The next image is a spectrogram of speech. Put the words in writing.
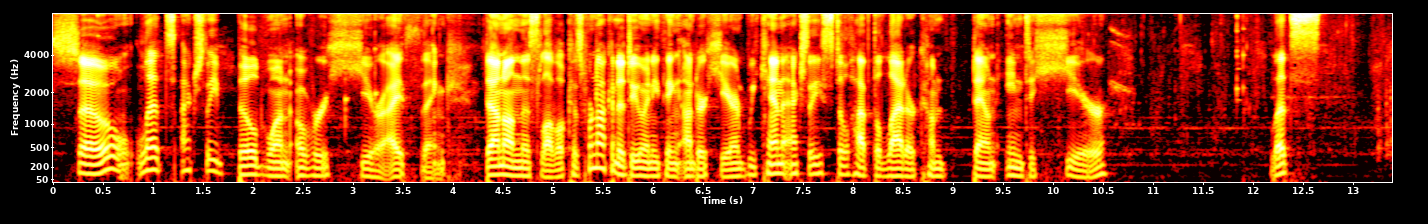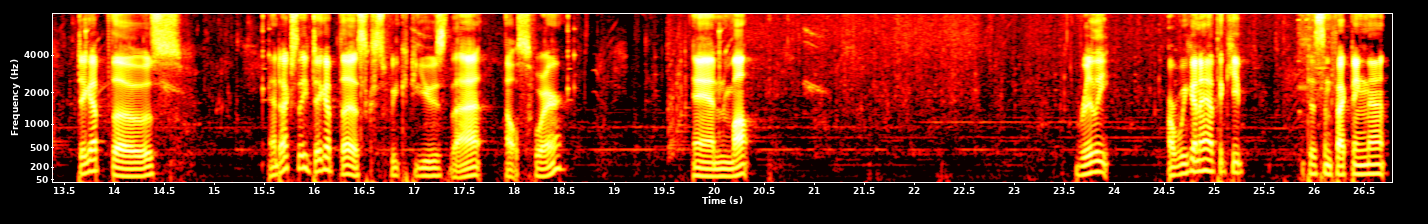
So let's actually build one over here, I think. Down on this level, because we're not going to do anything under here. And we can actually still have the ladder come down into here. Let's dig up those. And actually dig up this, because we could use that elsewhere. And mop. Really? Are we going to have to keep disinfecting that?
